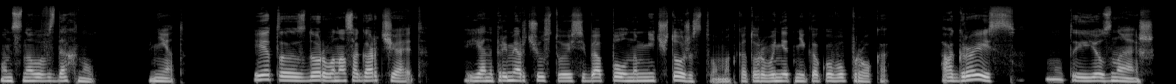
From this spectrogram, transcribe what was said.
Он снова вздохнул. «Нет. И это здорово нас огорчает. Я, например, чувствую себя полным ничтожеством, от которого нет никакого прока. А Грейс, ну, ты ее знаешь.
